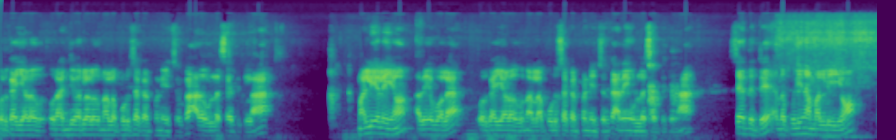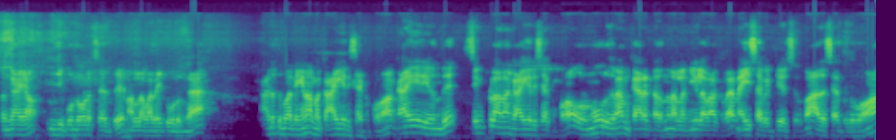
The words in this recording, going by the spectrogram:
ஒரு கையளவு ஒரு அஞ்சு வரல அளவு நல்லா புதுசாக கட் பண்ணி வச்சுருக்கோம். அதை உள்ளே சேர்த்துக்கலாம். மல்லி இலையும் அதே போல் ஒரு கையளவு நல்லா புதுசாக கட் பண்ணி வச்சுருக்கோம். அதையும் உள்ளே சேர்த்துக்கலாம். சேர்த்துட்டு அந்த புதினா மல்லியும் வெங்காயம் இஞ்சி பூண்டோடு சேர்த்து நல்லா வதக்கி விடுங்க. அடுத்து பார்த்தீங்கன்னா நம்ம காய்கறி சேர்க்க போகிறோம் காய்கறி வந்து சிம்பிளாக தான் காய்கறி சேர்க்க போகிறோம் ஒரு நூறு கிராம் கேரட்டை வந்து நல்லா நீல வாக்கில் நைஸாக வெட்டி வச்சுருக்கோம். அதை சேர்த்துக்குருவோம்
